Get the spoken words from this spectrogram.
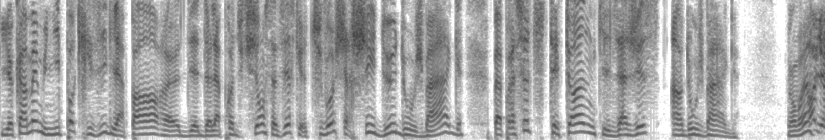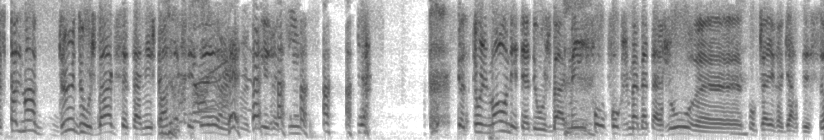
il y a quand même une hypocrisie de la part euh, de, de la production, c'est-à-dire que tu vas chercher deux douchebags, puis après ça, tu t'étonnes qu'ils agissent en douchebag. Comprends? Ah, il y a seulement deux douchebags cette année. Je pensais que c'était un, un prérequis. que tout le monde était douchebag. Mais il faut, faut que je me mette à jour. Il faut que j'aille regarder ça.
